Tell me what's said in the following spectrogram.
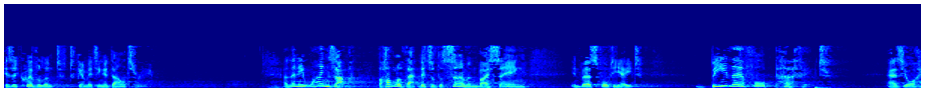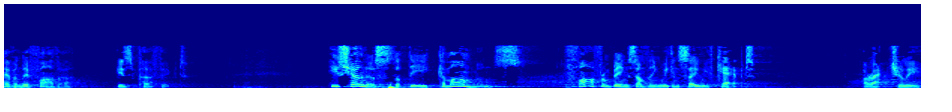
is equivalent to committing adultery. And then he winds up the whole of that bit of the sermon by saying in verse 48, Be therefore perfect as your heavenly Father is perfect. He's shown us that the commandments, far from being something we can say we've kept, are actually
